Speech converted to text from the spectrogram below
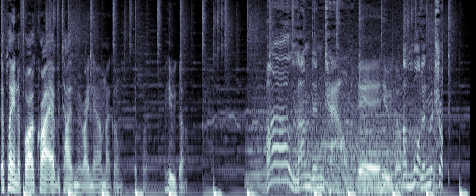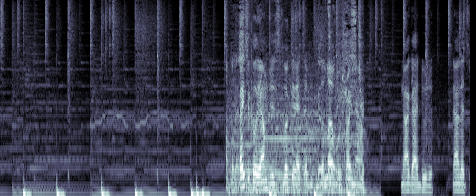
They're playing the Far Cry advertisement right now. I'm not going. to Here we go. Our London town. Yeah, here we go. A modern metropolis. Basically, I'm just looking at the, the levels right now. Now I gotta do the now that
